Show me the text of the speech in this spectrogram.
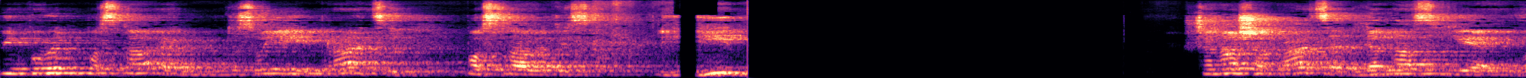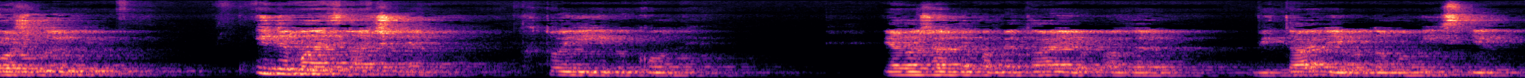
Він повинен поставити до своєї праці поставитись гідно, що наша праця для нас є важливою і не має значення, хто її виконує. Я, на жаль, не пам'ятаю, але в Італії, в одному місті,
